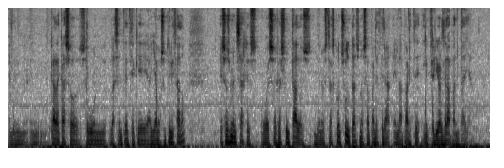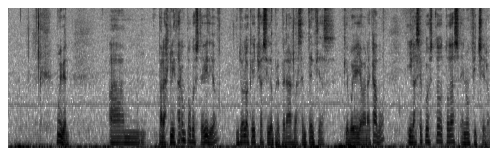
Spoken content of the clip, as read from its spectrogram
en, cada caso según la sentencia que hayamos utilizado, esos mensajes o esos resultados de nuestras consultas nos aparecerá en la parte inferior de la pantalla. Muy bien, para agilizar un poco este vídeo, yo lo que he hecho ha sido preparar las sentencias que voy a llevar a cabo y las he puesto todas en un fichero.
